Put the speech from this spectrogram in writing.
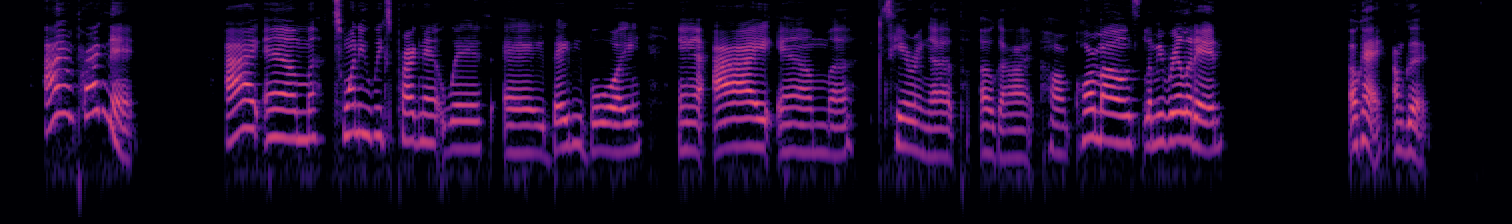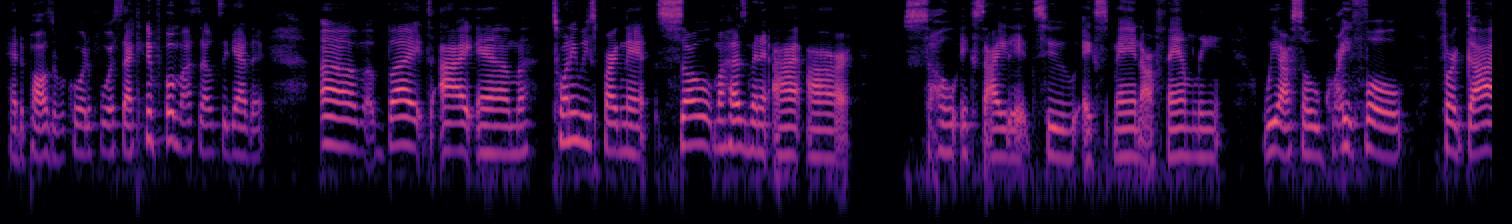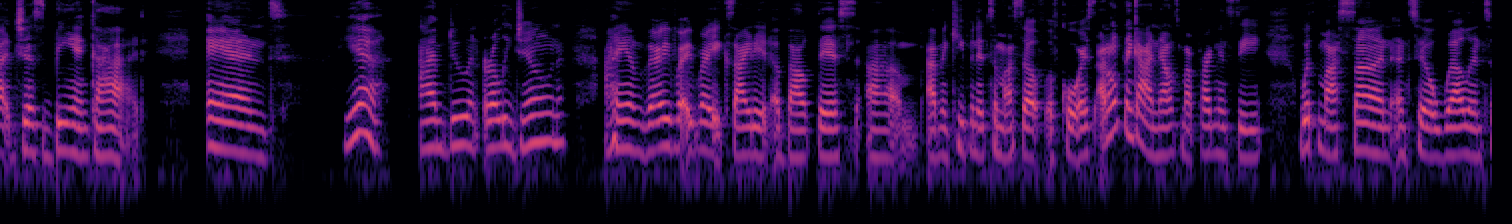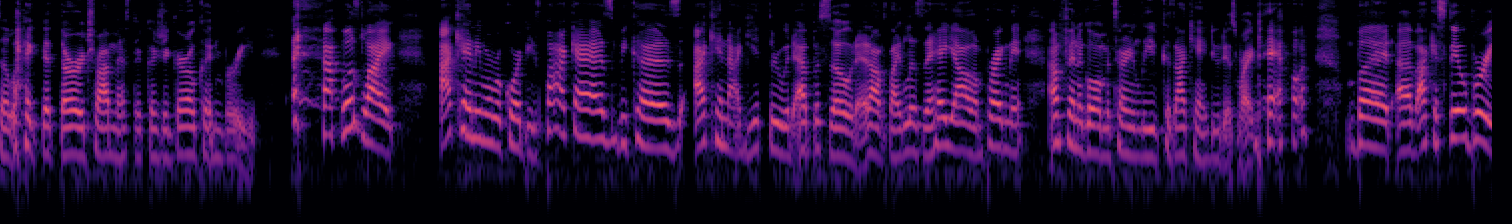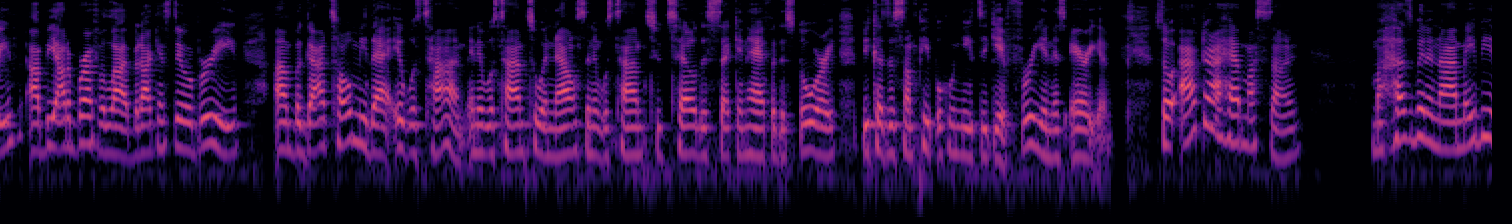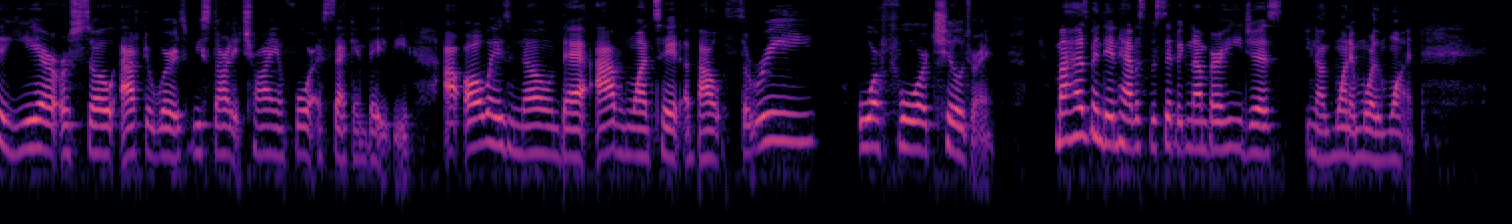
I am pregnant. I am 20 weeks pregnant with a baby boy, and I am tearing up. Oh God, hormones. Let me reel it in. Okay, I'm good. Had to pause the recorder for a second and pull myself together. Um, but I am 20 weeks pregnant. So my husband and I are so excited to expand our family. We are so grateful for God just being God. And yeah, I'm due in early June. I am very, very, very excited about this. Um, I've been keeping it to myself, of course. I don't think I announced my pregnancy with my son until well into like the third trimester because your girl couldn't breathe. I was like, I can't even record these podcasts because I cannot get through an episode. And I was like, listen, hey, y'all, I'm pregnant. I'm finna go on maternity leave because I can't do this right now. but um, I can still breathe. I'll be out of breath a lot, but I can still breathe. Um, but God told me that it was time and it was time to announce and it was time to tell the second half of the story because there's some people who need to get free in this area. So after I had my son, my husband and I, maybe a year or so afterwards, we started trying for a second baby. I always known that I've wanted about three or four children. My husband didn't have a specific number, he just, you know, wanted more than one.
